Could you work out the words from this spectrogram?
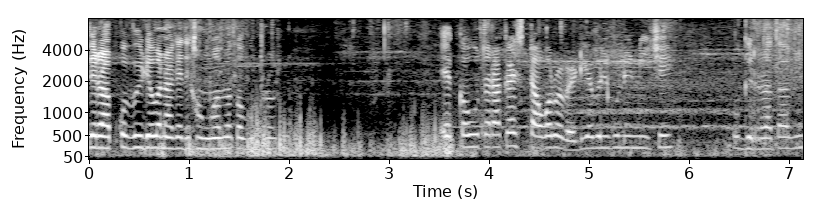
फिर आपको वीडियो बना के दिखाऊँगा मैं कबूतरों की। एक कबूतर आकर इस टावर पर बैठ गया बिल्कुल ही नीचे। वो गिर रहा था अभी।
